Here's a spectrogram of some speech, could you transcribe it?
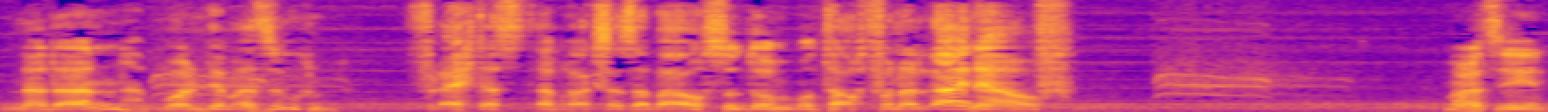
Na dann, wollen wir mal suchen. Vielleicht ist Abraxas aber auch so dumm und taucht von alleine auf. Mal sehen.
